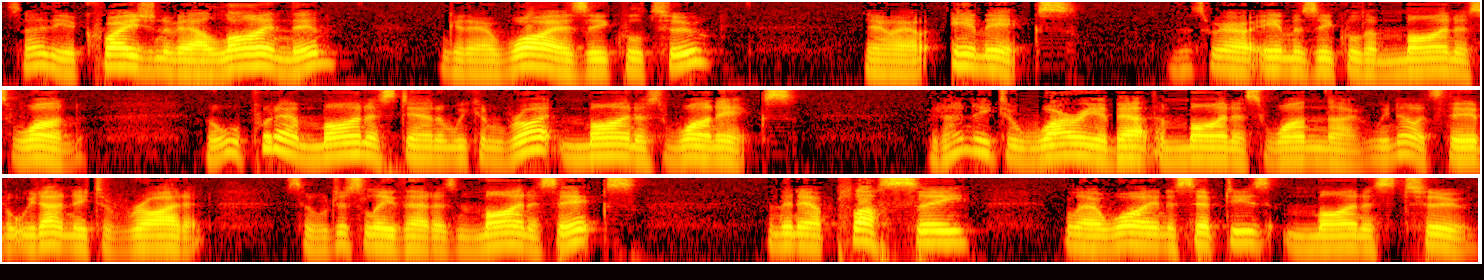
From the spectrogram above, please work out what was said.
So the equation of our line then, we get our y is equal to, now our mx. That's where our m is equal to minus 1. Now we'll put our minus down and we can write minus 1x. We don't need to worry about the minus 1 though. We know it's there, but we don't need to write it. So we'll just leave that as minus x. And then our plus c, well our y-intercept is minus 2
